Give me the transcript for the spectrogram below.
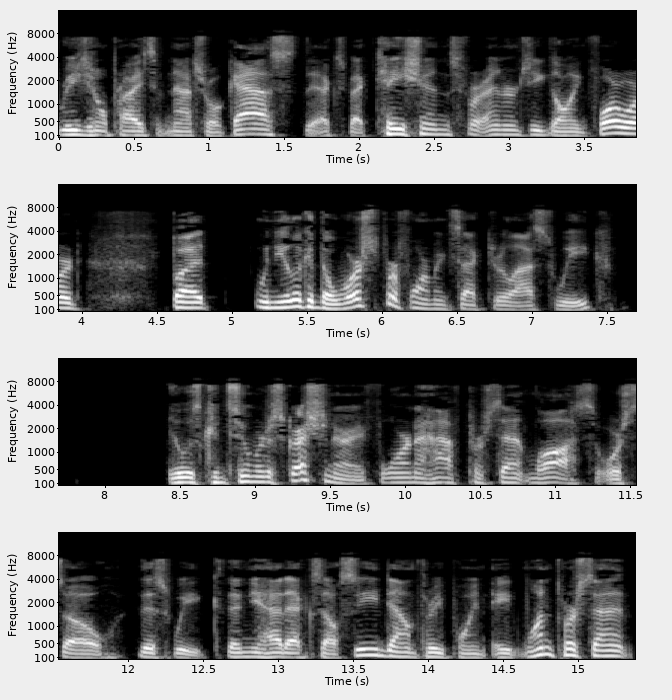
regional price of natural gas, the expectations for energy going forward. But when you look at the worst performing sector last week, it was consumer discretionary, four and a half percent loss or so this week. Then you had XLC down 3.81%,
